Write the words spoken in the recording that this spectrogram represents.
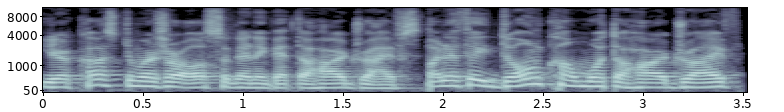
your customers are also going to get the hard drives. But if they don't come with a hard drive,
